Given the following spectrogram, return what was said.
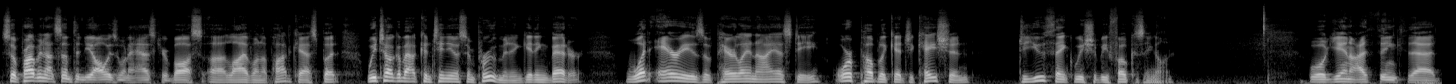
So probably not something you always want to ask your boss uh, live on a podcast, but we talk about continuous improvement and getting better. What areas of Pearland ISD or public education do you think we should be focusing on? Well, again, I think that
